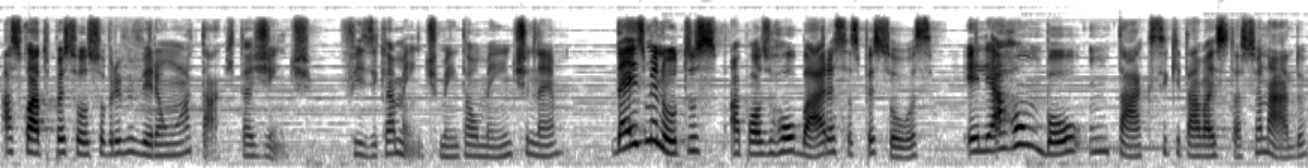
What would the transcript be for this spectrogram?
As quatro pessoas sobreviveram a um ataque, tá, gente? Fisicamente, mentalmente, né? Dez minutos após roubar essas pessoas, ele arrombou um táxi que estava estacionado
